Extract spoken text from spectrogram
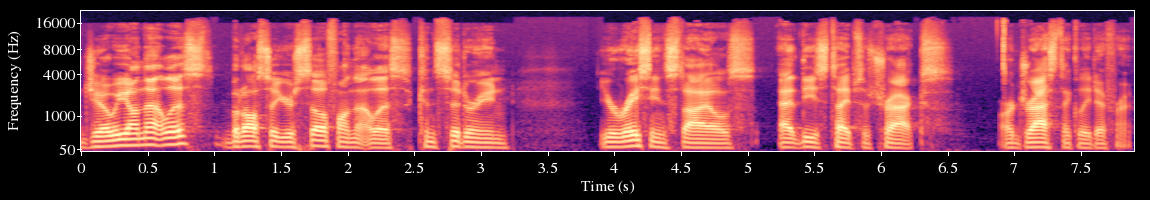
Joey on that list, but also yourself on that list, considering your racing styles at these types of tracks are drastically different.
